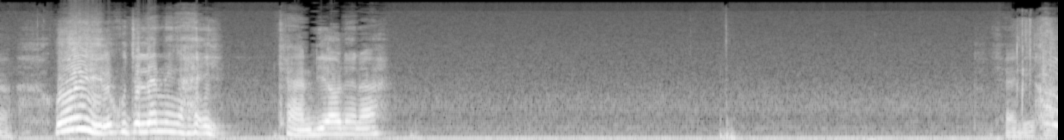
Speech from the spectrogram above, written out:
นะ เฮ้ย แล้วกูจะเล่นยังไง แขนเดียวเนี่ยนะ แขนนี้ขาด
